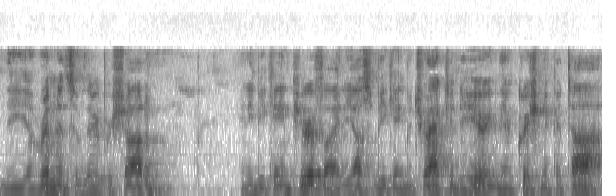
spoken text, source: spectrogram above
the uh, remnants of their prasadam and he became purified. He also became attracted to hearing their Krishna Katha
